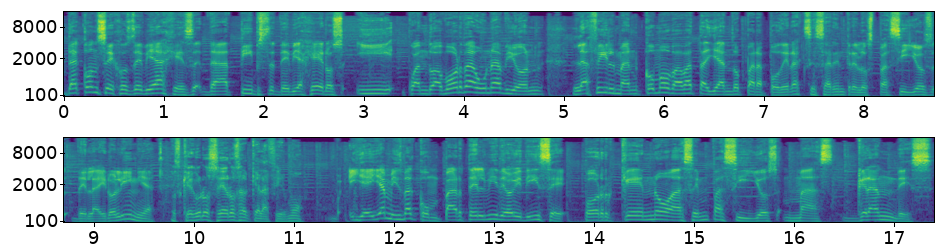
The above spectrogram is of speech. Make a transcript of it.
da consejos de viajes, da tips de viajeros y cuando aborda un avión la filman cómo va batallando para poder accesar entre los pasillos de la aerolínea. Pues qué groseros al que la firmó. Y ella misma comparte el video y dice, ¿por qué no hacen pasillos más grandes?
